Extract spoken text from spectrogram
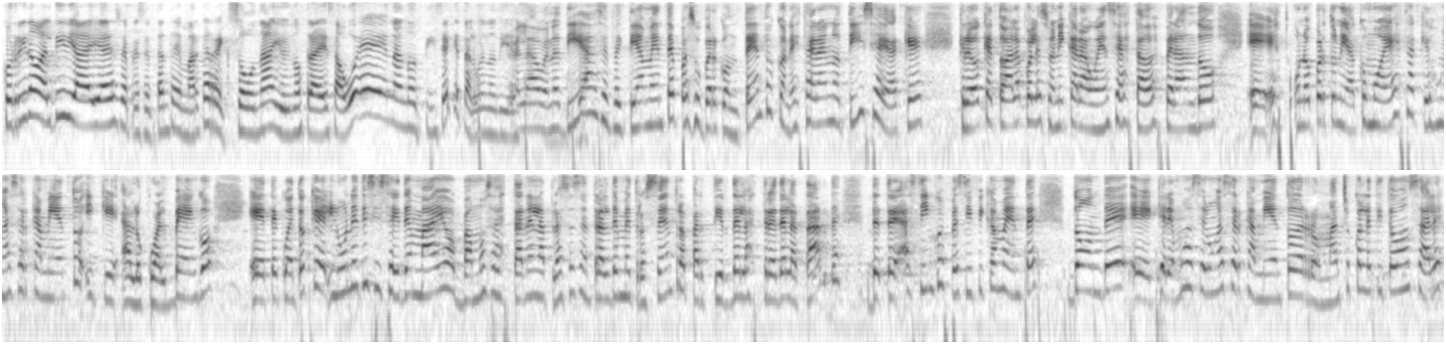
con Rina Valdivia. Ella es representante de marca Rexona y hoy nos trae esa buena noticia. ¿Qué tal? Buenos días. Hola, buenos días. Efectivamente, pues súper contentos con esta gran noticia, ya que creo que toda la población nicaragüense ha estado esperando eh, una oportunidad como esta, que es un acercamiento y que a lo cual vengo. Eh, te cuento que el lunes 16 de mayo vamos a estar en la Plaza Central de Metrocentro a partir de las 3 de la tarde, de 3 a 5 específicamente, donde eh, queremos hacer un acercamiento de Román Chocolatito González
